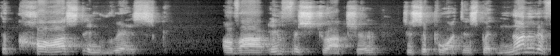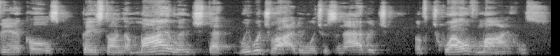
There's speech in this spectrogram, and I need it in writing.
the cost and risk of our infrastructure to support this, but none of the vehicles, based on the mileage that we were driving, which was an average of 12 miles,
